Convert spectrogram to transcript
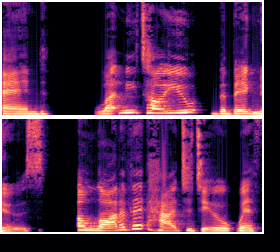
And let me tell you the big news. A lot of it had to do with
